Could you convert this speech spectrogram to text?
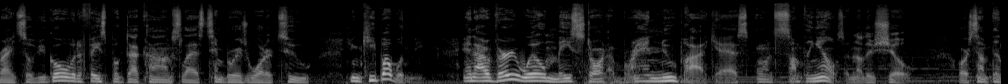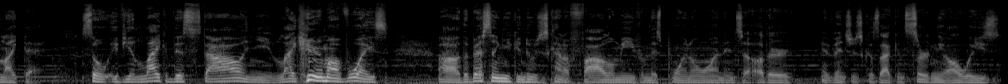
right? So if you go over to facebook.com slash timbridgewater2, you can keep up with me. And I very well may start a brand new podcast on something else, another show, or something like that. So if you like this style and you like hearing my voice, uh, the best thing you can do is just kind of follow me from this point on into other adventures because I can certainly always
